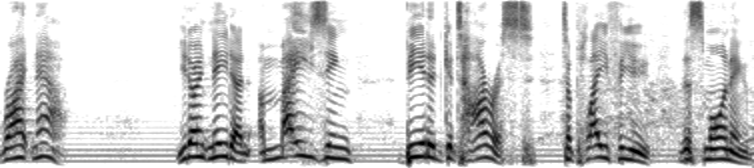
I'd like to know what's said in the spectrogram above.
Right now. You don't need an amazing bearded guitarist to play for you this morning.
